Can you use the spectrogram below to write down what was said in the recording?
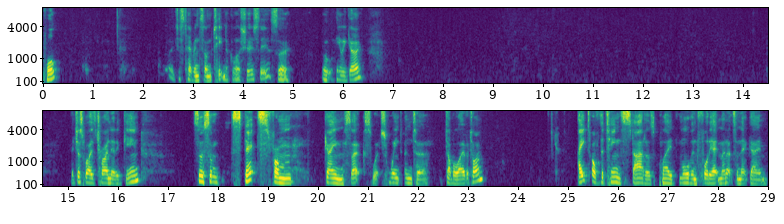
Paul? Just having some technical issues there. So, oh, here we go. It just was trying that again. So some stats from game six, which went into double overtime. Eight of the 10 starters played more than 48 minutes in that game.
